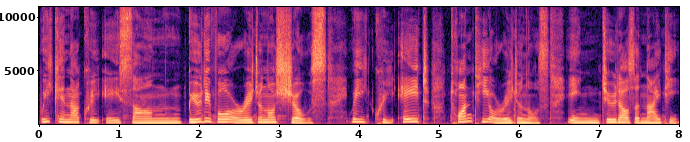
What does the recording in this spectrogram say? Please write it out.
we cannot create some beautiful original shows we create 20 originals in 2019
